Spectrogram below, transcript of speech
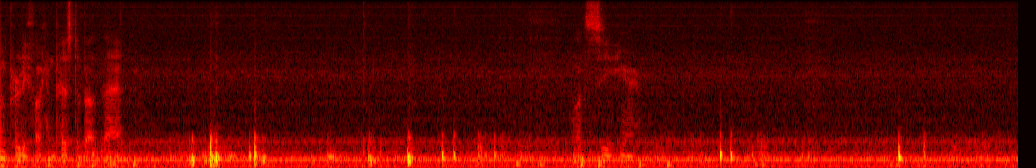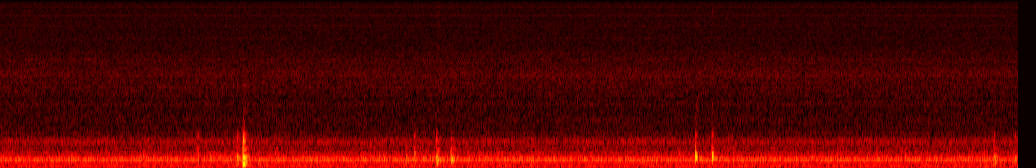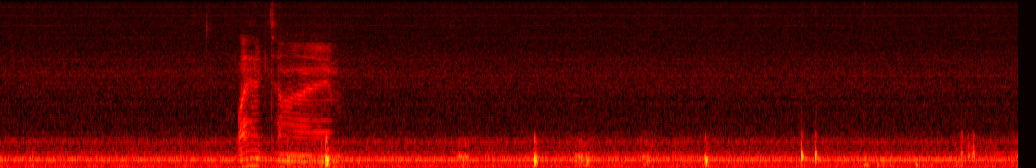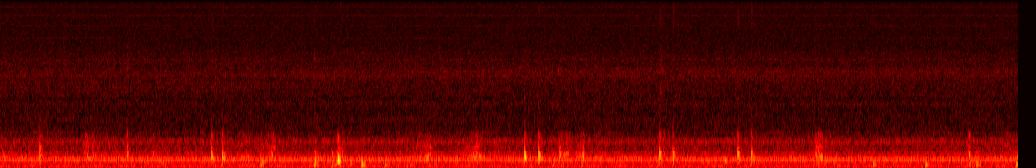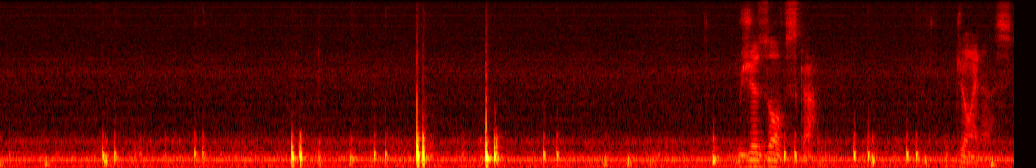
I'm pretty fucking pissed about that. Let's see here. Lag time. Brzezowska. Join us.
